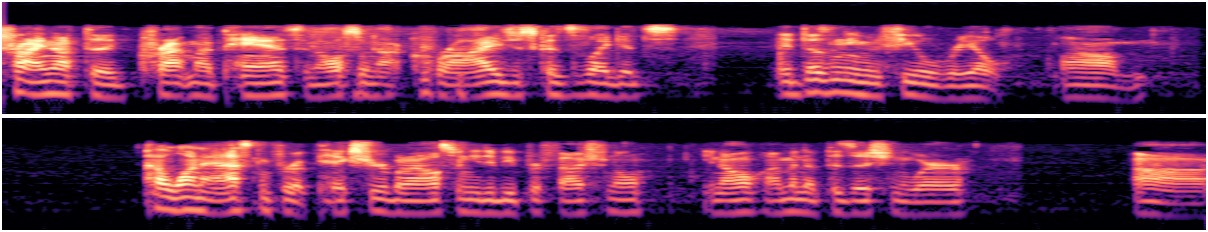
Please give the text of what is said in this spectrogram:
trying not to crap my pants and also not cry just because like it's it doesn't even feel real. Um, I want to ask him for a picture, but I also need to be professional. You know, I'm in a position where uh,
